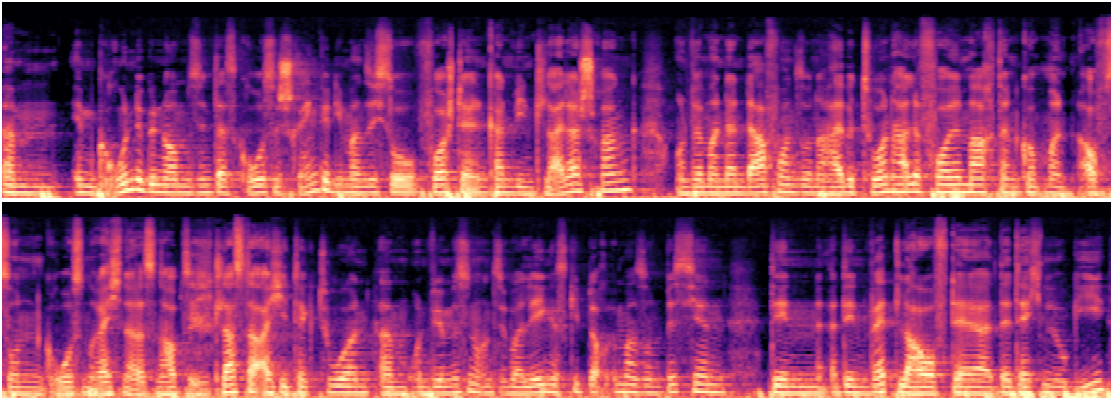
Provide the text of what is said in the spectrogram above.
Ähm, Im Grunde genommen sind das große Schränke, die man sich so vorstellen kann wie ein Kleiderschrank. Und wenn man dann davon so eine halbe Turnhalle voll macht, dann kommt man auf so einen großen Rechner. Das sind hauptsächlich Clusterarchitekturen. Ähm, und wir müssen uns überlegen, es gibt auch immer so ein bisschen den, den Wettlauf der, der Technologie,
